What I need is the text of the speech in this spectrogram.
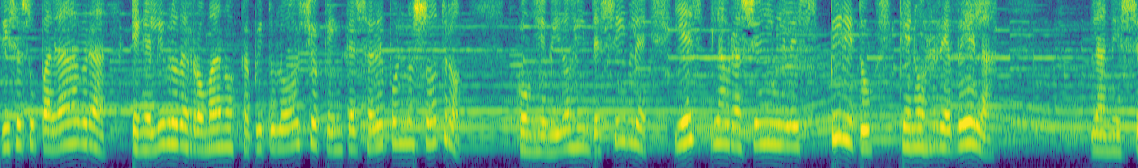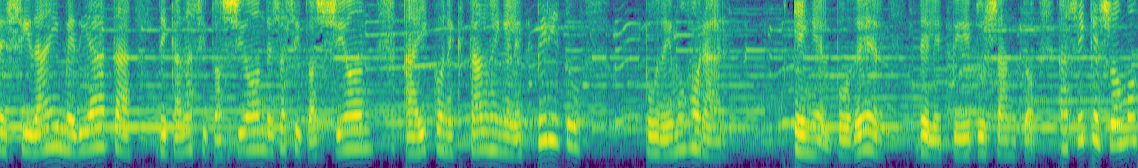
dice su palabra en el libro de Romanos capítulo 8 que intercede por nosotros con gemidos indecibles. Y es la oración en el Espíritu que nos revela la necesidad inmediata de cada situación, de esa situación, ahí conectados en el Espíritu, podemos orar en el poder del Espíritu Santo. Así que somos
